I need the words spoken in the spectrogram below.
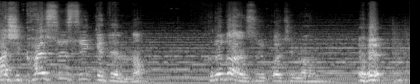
다시 칼 쓸 수 있게 됐나? 그래도 안 쓸 거지만.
